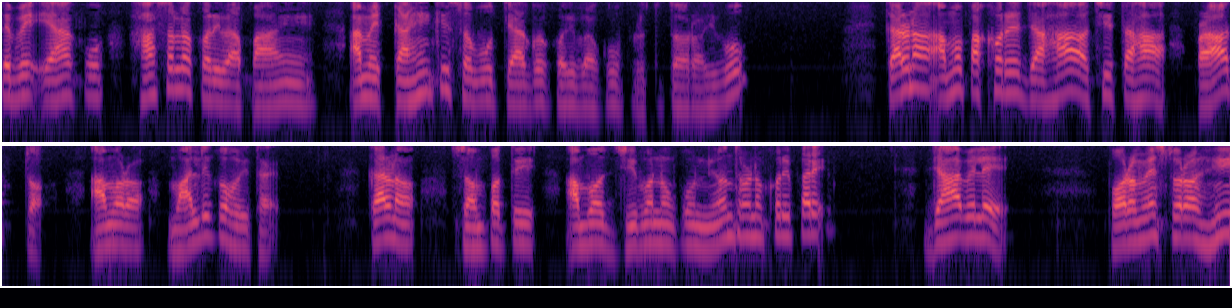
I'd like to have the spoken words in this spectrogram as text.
ତେବେ ଏହାକୁ ହାସଲ କରିବା ପାଇଁ ଆମେ କାହିଁକି ସବୁ ତ୍ୟାଗ କରିବାକୁ ପ୍ରସ୍ତୁତ ରହିବୁ? କାରଣ ଆମ ପାଖରେ ଯାହା ଅଛି ତାହା ପ୍ରାୟତଃ ଆମର ମାଲିକ ହୋଇଥାଏ। କାରଣ ସମ୍ପତ୍ତି ଆମ ଜୀବନକୁ ନିୟନ୍ତ୍ରଣ କରିପାରେ। ଯାହା ବେଳେ ପରମେଶ୍ୱର ହିଁ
